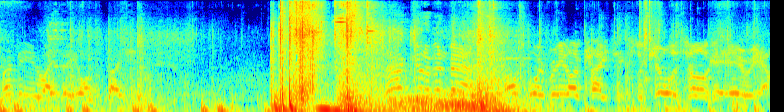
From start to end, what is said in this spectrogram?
Friendly UAV on station. That could have been bad. Hardpoint relocating. Secure the target area.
